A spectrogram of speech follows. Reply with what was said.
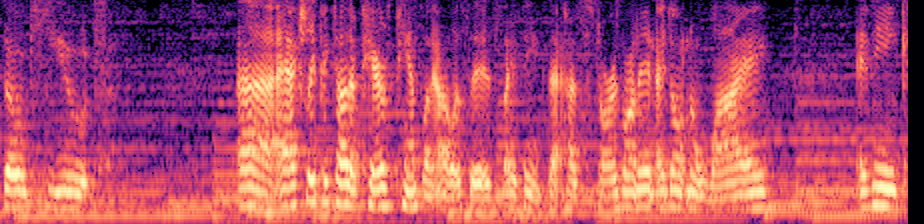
so cute. Uh, I actually picked out a pair of pants on Alice's, I think, that has stars on it. I don't know why. I think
